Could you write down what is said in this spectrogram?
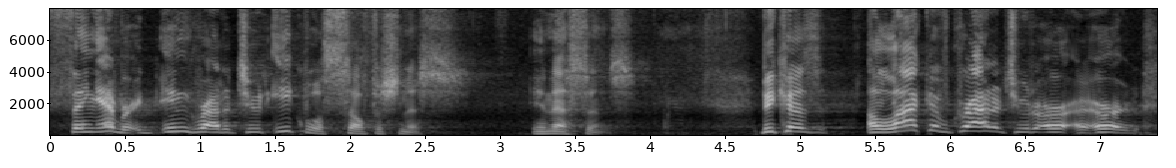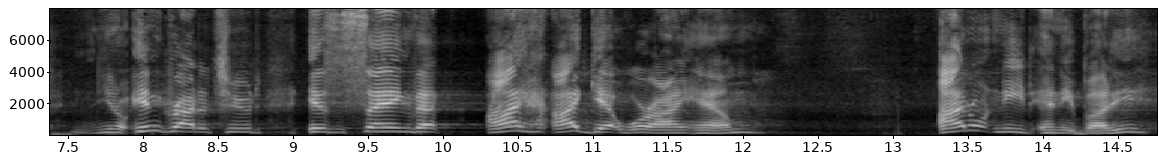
thing ever. Ingratitude equals selfishness, in essence. Because a lack of gratitude or, or you know, ingratitude is saying that I, I get where I am. I don't need anybody.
